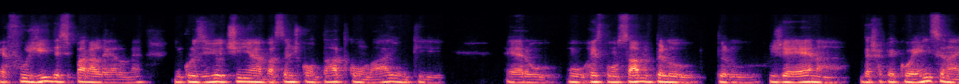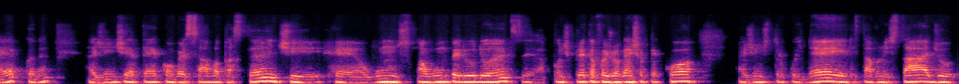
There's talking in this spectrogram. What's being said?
é, fugir desse paralelo, né? Inclusive eu tinha bastante contato com o Lion, que era o, o responsável pelo, pelo GE na, da Chapecoense na época, né? A gente até conversava bastante, é, alguns, algum período antes, a Ponte Preta foi jogar em Chapecó, a gente trocou ideia, ele estava no estádio,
